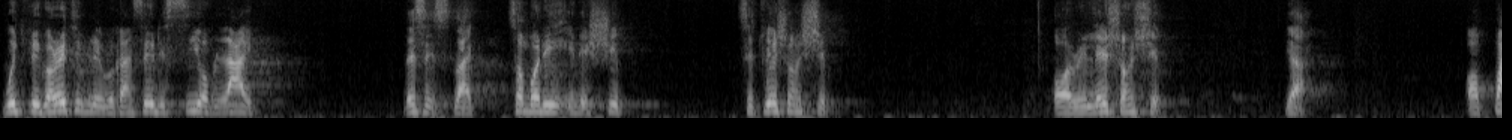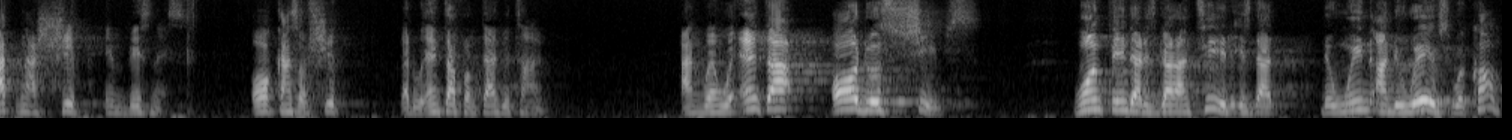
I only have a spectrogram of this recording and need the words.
which figuratively we can say the sea of life. This is like somebody in a ship, situation ship, or relationship. Yeah. Or partnership in business. All kinds of ship that we enter from time to time. And when we enter all those ships, one thing that is guaranteed is that the wind and the waves will come.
